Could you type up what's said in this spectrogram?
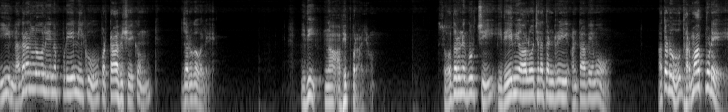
ఈ నగరంలో లేనప్పుడే నీకు పట్టాభిషేకం జరగవలే. ఇది నా అభిప్రాయం. సోదరుని గూర్చి ఇదేమి ఆలోచన తండ్రి అంటావేమో? అతడు ధర్మాత్ముడే.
